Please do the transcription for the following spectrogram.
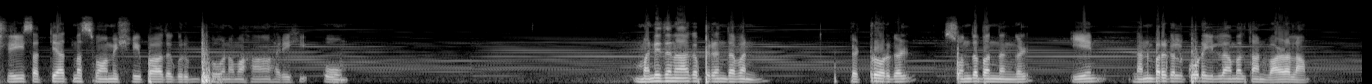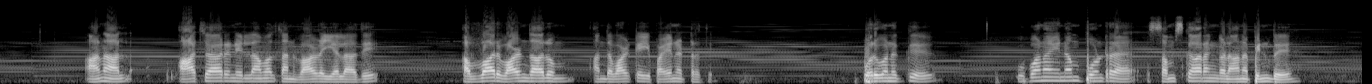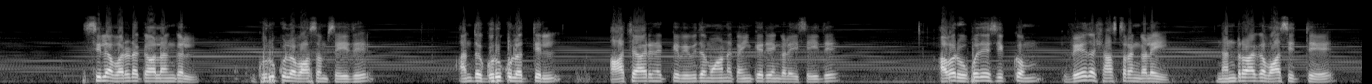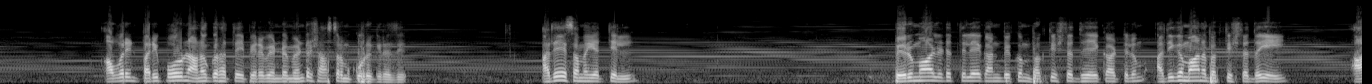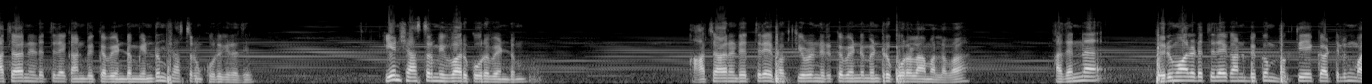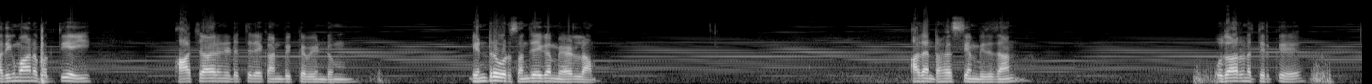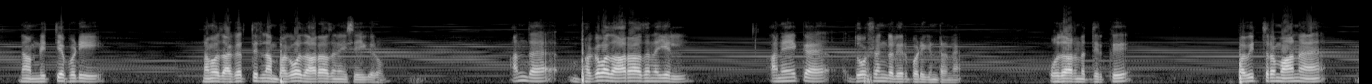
ஸ்ரீ சத்யாத்ம சுவாமி ஸ்ரீபாத குருப்போ நமஹா ஹரிஹி ஓம். மனிதனாக பிறந்தவன் பெற்றோர்கள் சொந்த பந்தங்கள் ஏன் நண்பர்கள் கூட இல்லாமல் தான் வாழலாம். ஆனால் ஆச்சாரன் இல்லாமல் தான் வாழ இயலாது. அவ்வாறு வாழ்ந்தாலும் அந்த வாழ்க்கை பயனற்றது. ஒருவனுக்கு உபநயனம் போன்ற சம்ஸ்காரங்களான பின்பு சில வருட காலங்கள் குருகுல வாசம் செய்து அந்த குருகுலத்தில் ஆச்சாரியனுக்கு விவிதமான கைங்கரியங்களை செய்து அவர் உபதேசிக்கும் வேத சாஸ்திரங்களை நன்றாக வாசித்து அவரின் பரிபூர்ண அனுகிரகத்தை பெற வேண்டும் என்று சாஸ்திரம் கூறுகிறது. அதே சமயத்தில் பெருமாளிடத்திலே காண்பிக்கும் பக்தி ஸ்ரத்தையை காட்டிலும் அதிகமான பக்தி ஸ்ரத்தையை ஆச்சாரனிடத்திலே காண்பிக்க வேண்டும் என்றும் சாஸ்திரம் கூறுகிறது. ஏன் சாஸ்திரம் இவ்வாறு கூற வேண்டும்? ஆச்சாரனிடத்திலே பக்தியுடன் இருக்க வேண்டும் என்று கூறலாம் அல்லவா? அதென்ன? பெருமாளிடத்திலே காண்பிக்கும் பக்தியை காட்டிலும் அதிகமான பக்தியை ஆச்சாரனிடத்திலே காண்பிக்க வேண்டும் என்ற ஒரு சந்தேகம் எழலாம். அதன் ரகசியம் இதுதான். உதாரணத்திற்கு நாம் நித்தியப்படி நமது அகத்தில் நாம் பகவத் ஆராதனை செய்கிறோம். அந்த பகவத் ஆராதனையில் அநேக தோஷங்கள் ஏற்படுகின்றன. உதாரணத்திற்கு பவித்திரமான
